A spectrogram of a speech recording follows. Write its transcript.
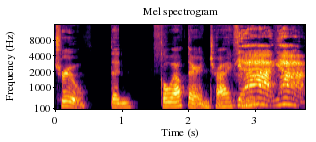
true, then go out there and try. Yeah, yeah.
